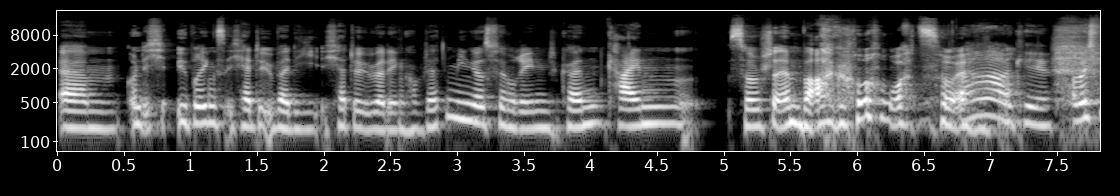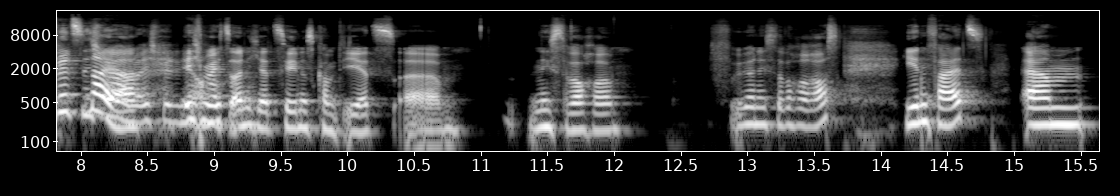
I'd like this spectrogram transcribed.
Ähm, und ich übrigens, ich hätte über die, ich hätte über den kompletten Mingos-Film reden können. Kein Social Embargo whatsoever. Ah, okay. Aber ich will es nicht naja, hören. Ich, ich möchte es auch nicht erzählen, es kommt eh jetzt ähm, nächste Woche, übernächste Woche raus. Jedenfalls ähm,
